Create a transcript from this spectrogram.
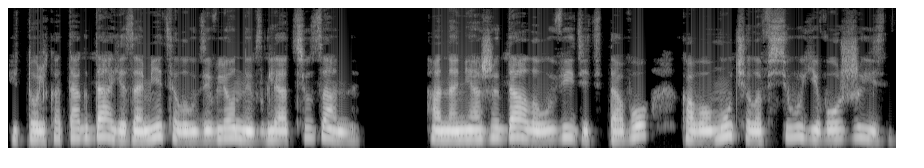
И только тогда я заметила удивленный взгляд Сюзанны. Она не ожидала увидеть того, кого мучила всю его жизнь.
